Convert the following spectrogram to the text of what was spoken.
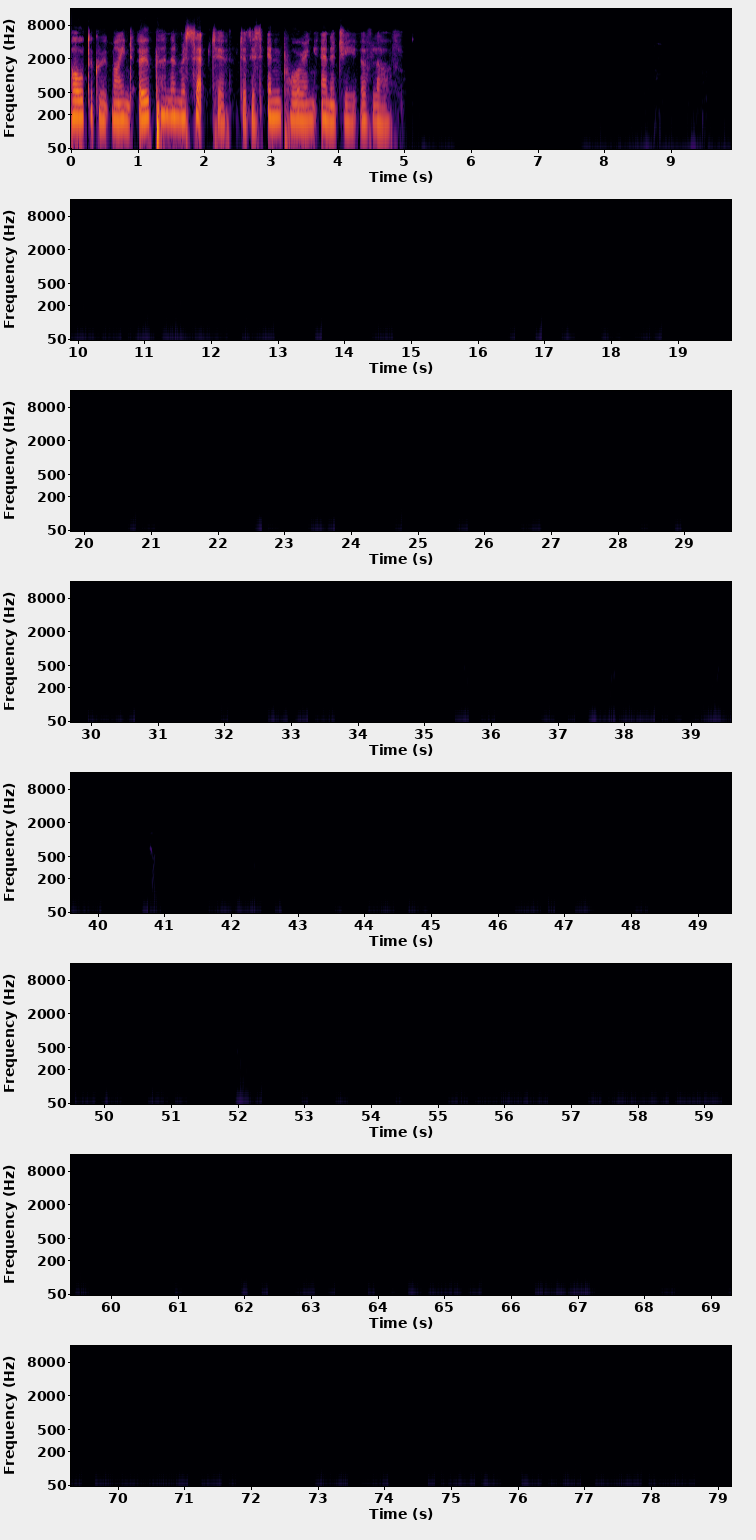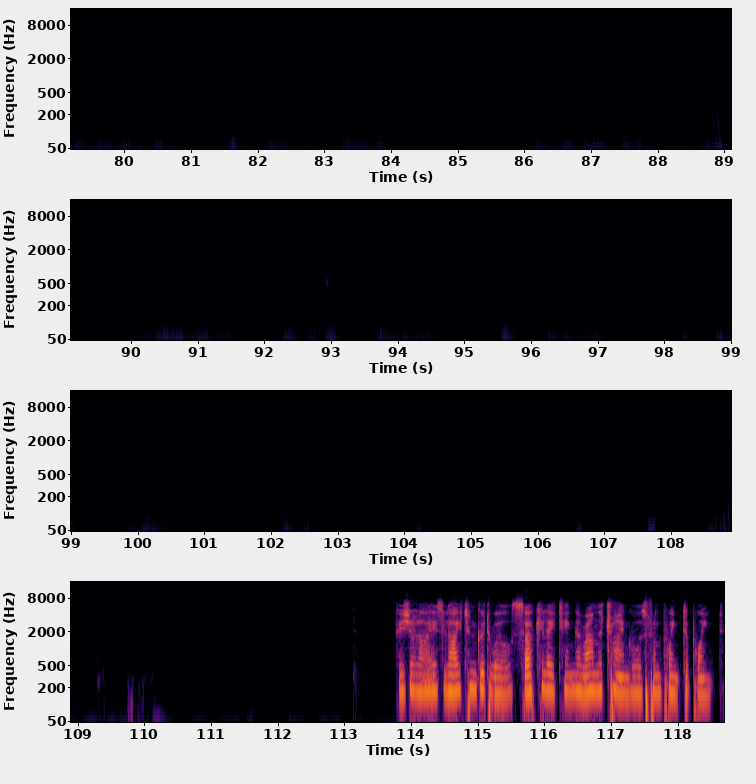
Hold the group mind open and receptive to this inpouring energy of love. Visualize light and goodwill circulating around the triangles from point to point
